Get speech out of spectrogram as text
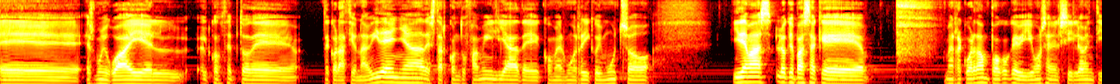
eh, es muy guay el, concepto de decoración navideña, de estar con tu familia, de comer muy rico y mucho y demás. Lo que pasa que me recuerda un poco que vivimos en el siglo XXI,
